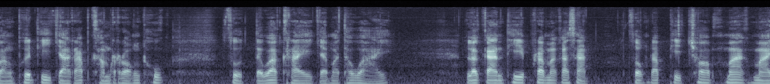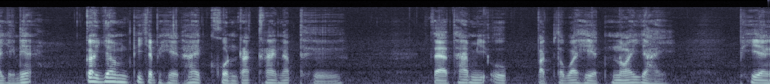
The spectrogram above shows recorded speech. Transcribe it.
วังเพื่อที่จะรับคำร้องทุกข์สุดแต่ว่าใครจะมาถวาย แล้วการที่พระมหากษัตริย์ทรงรับผิดชอบมากมายอย่างเนี้ยก็ย่อมที่จะเป็นเหตุให้คนรักใคร่นับถือ แต่ถ้ามีอุปัตวเหตุน้อยใหญ่ เพียง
